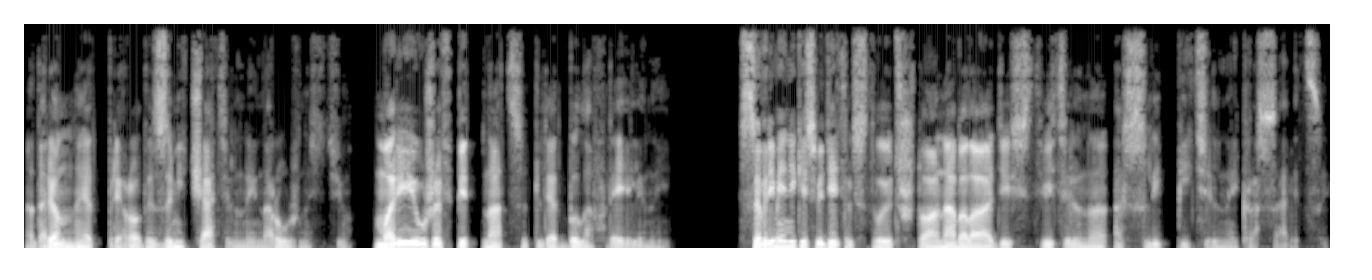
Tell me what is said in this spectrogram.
Одаренная от природы замечательной наружностью, Мария уже в пятнадцать лет была фрейлиной. Современники свидетельствуют, что она была действительно ослепительной красавицей.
